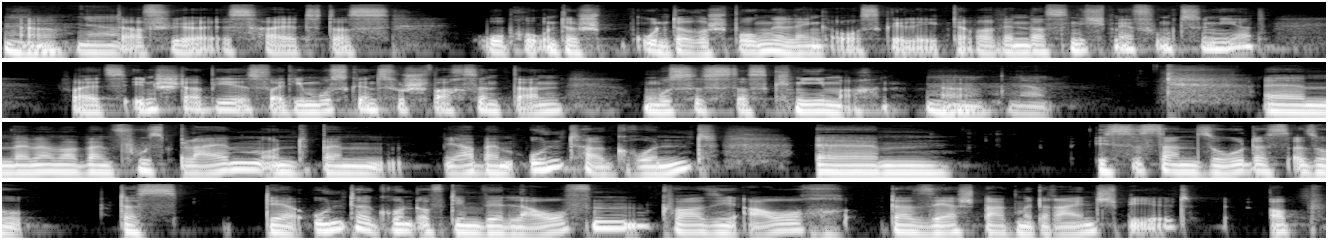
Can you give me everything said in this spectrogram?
Mhm, ja. Ja. Dafür ist halt das obere unter, untere Sprunggelenk ausgelegt. Aber wenn das nicht mehr funktioniert, weil es instabil ist, weil die Muskeln zu schwach sind, dann muss es das Knie machen. Mhm, ja. Ähm, wenn wir mal beim Fuß bleiben und beim, ja, beim Untergrund, ähm, ist es dann so, dass, also, dass der Untergrund, auf dem wir laufen, quasi auch da sehr stark mit reinspielt, ob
